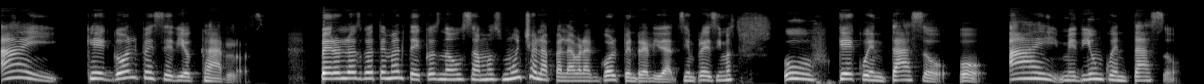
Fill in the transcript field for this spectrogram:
ay, qué golpe se dio Carlos. Pero los guatemaltecos no usamos mucho la palabra golpe en realidad. Siempre decimos, uff, qué cuentazo o ay, me dio un cuentazo.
